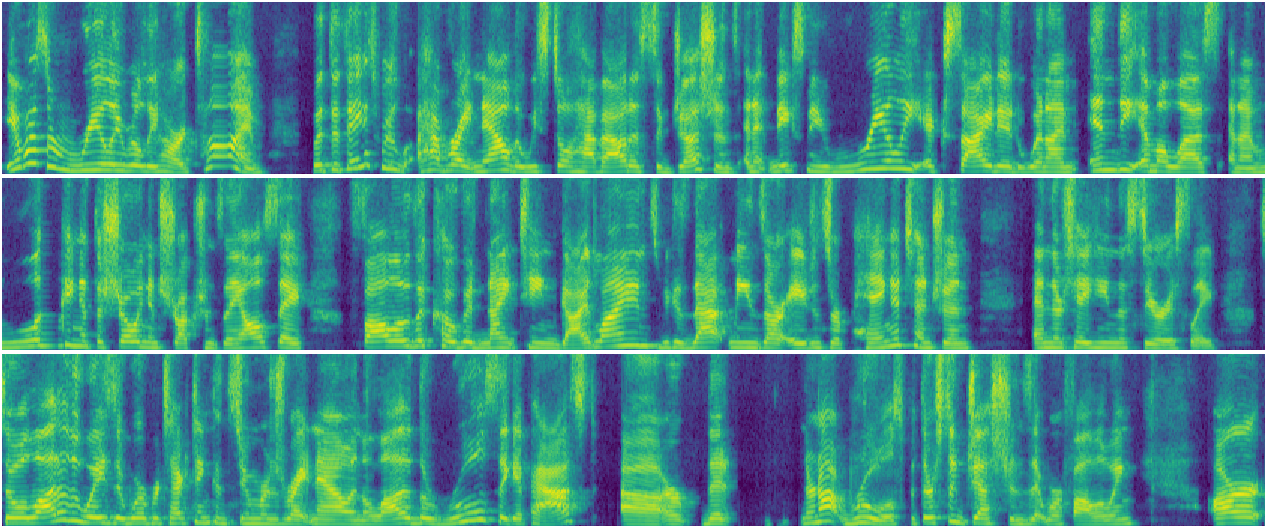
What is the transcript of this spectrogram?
it was a really, really hard time. But the things we have right now that we still have out as suggestions, and it makes me really excited when I'm in the MLS and I'm looking at the showing instructions. They all say follow the COVID 19 guidelines because that means our agents are paying attention and they're taking this seriously. So a lot of the ways that we're protecting consumers right now, and a lot of the rules that get passed, uh, or that they're not rules, but they're suggestions that we're following, are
